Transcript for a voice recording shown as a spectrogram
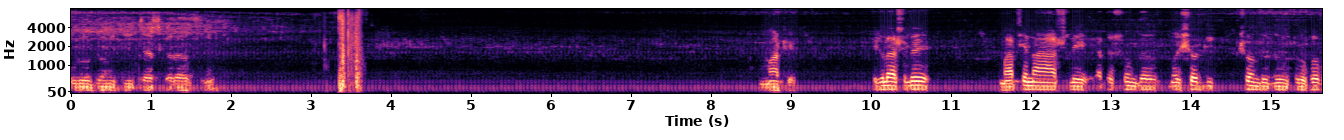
পুরো জমিতে চাষ করা আছে। মাঠে। এগুলো আসলে মাঠে না আসলে এত সুন্দর নৈসর্গিক সৌন্দর্য উপভোগ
